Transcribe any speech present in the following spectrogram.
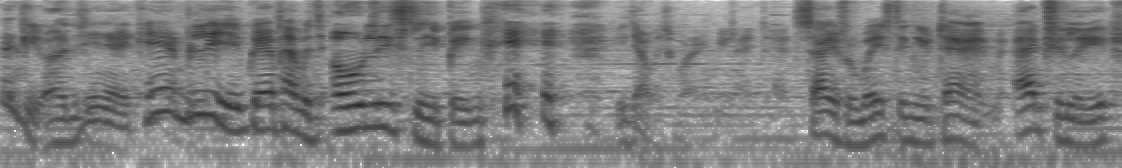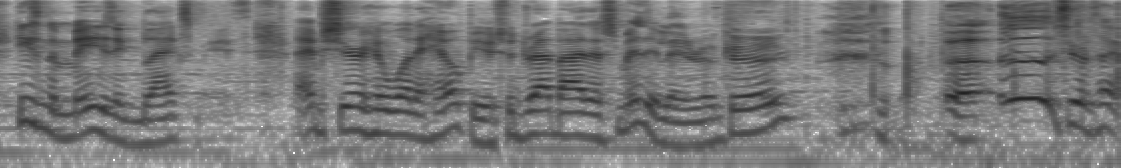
Thank you, Anjin. I can't believe Grandpa was only sleeping. he's always worrying me like that. Sorry for wasting your time. Actually, he's an amazing blacksmith. I'm sure he'll want to help you, so drop by the smithy later, okay? Uh, ooh, sure thing.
